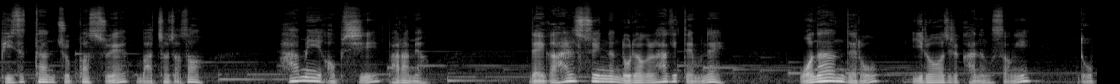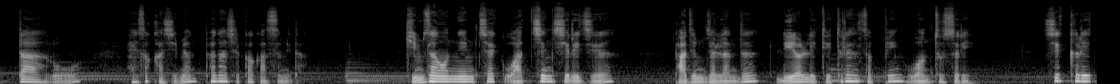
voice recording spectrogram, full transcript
비슷한 주파수에 맞춰져서 함이 없이 바라며 내가 할 수 있는 노력을 하기 때문에 원하는 대로 이루어질 가능성이 높다로 해석하시면 편하실 것 같습니다. 김상호님 책 왓칭 시리즈 바딤젤란드 리얼리티 트랜서핑 1, 2, 3 시크릿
